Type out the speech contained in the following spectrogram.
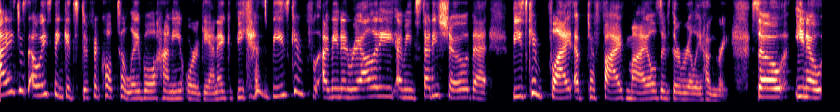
I just always think it's difficult to label honey organic because bees can I mean in reality I mean studies show that bees can fly up to 5 miles if they're really hungry. So, you know,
